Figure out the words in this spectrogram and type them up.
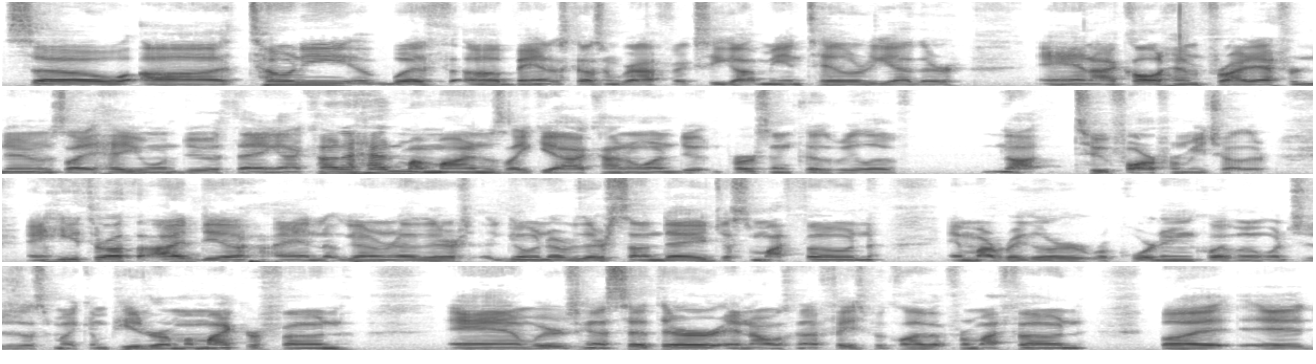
So uh, Tony with uh, Bandits Custom Graphics, he got me and Taylor together, and I called him Friday afternoon. It was like, "Hey, you want to do a thing?" And I kind of had in my mind was like, "Yeah, I kind of want to do it in person because we live not too far from each other." And he threw out the idea. I ended up going over there, going over there Sunday just on my phone and my regular recording equipment, which is just my computer and my microphone. And we were just gonna sit there, and I was gonna Facebook Live it from my phone but it,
